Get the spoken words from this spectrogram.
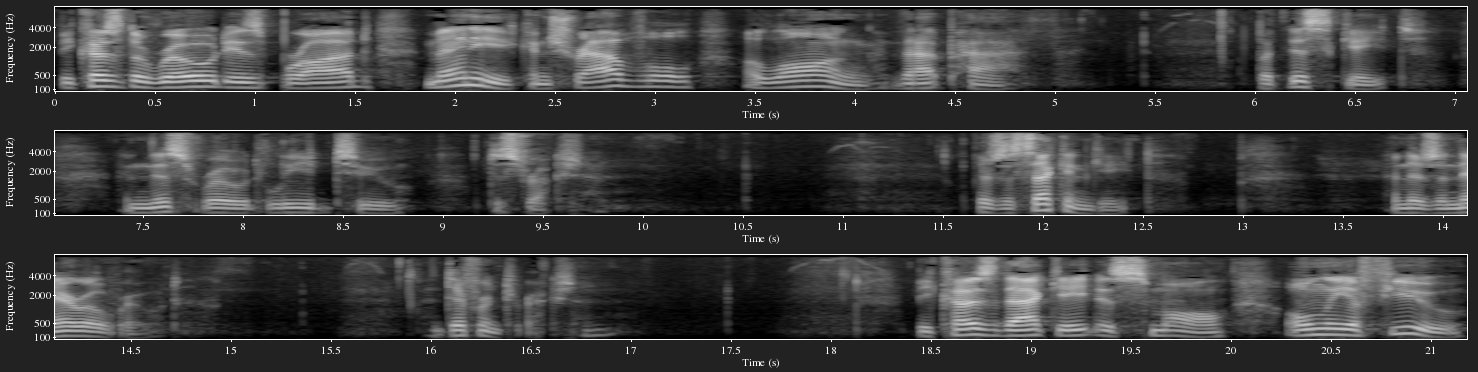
Because the road is broad, many can travel along that path. But this gate and this road lead to destruction. There's a second gate, and there's a narrow road, a different direction. Because that gate is small, only a few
